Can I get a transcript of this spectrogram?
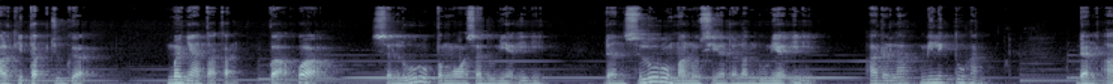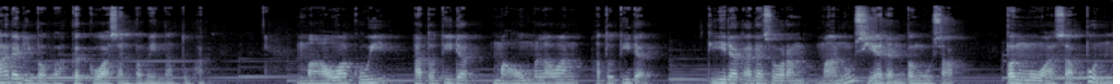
Alkitab juga menyatakan bahwa seluruh penguasa dunia ini dan seluruh manusia dalam dunia ini adalah milik Tuhan dan ada di bawah kekuasaan pemerintahan Tuhan. Mau akui atau tidak, mau melawan atau tidak, tidak ada seorang manusia dan penguasa, penguasa pun,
